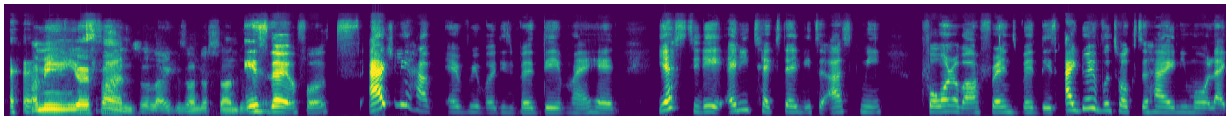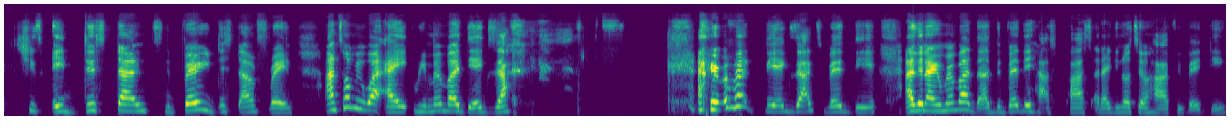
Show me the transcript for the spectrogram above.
I mean, you're a fan, so like it's understandable. It's not your fault. I actually have everybody's birthday in my head. Yesterday, Annie texted me to ask me for one of our friends' birthdays. I don't even talk to her anymore. Like she's a distant, very distant friend. And tell me why I remember the exact I remember the exact birthday. And then I remember that the birthday has passed and I did not tell her happy birthday.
